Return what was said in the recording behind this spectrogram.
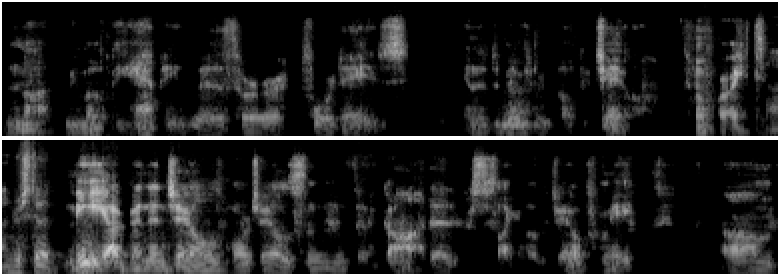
not remotely happy with her four days in the Dominican Republic jail. right? Understood. Me, I've been in jails, more jails than, than God. It's like another jail for me. Um,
